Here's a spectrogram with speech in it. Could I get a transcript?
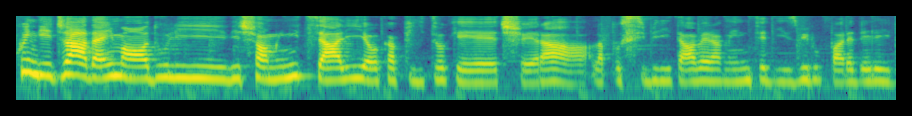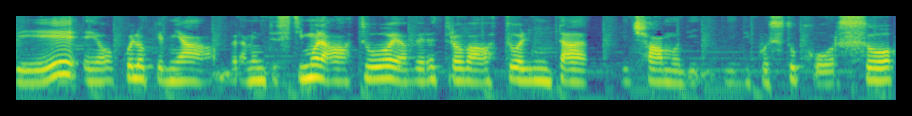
quindi già dai moduli diciamo, iniziali ho capito che c'era la possibilità veramente di sviluppare delle idee e quello che mi ha veramente stimolato è avere trovato all'interno diciamo, di, di questo corso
